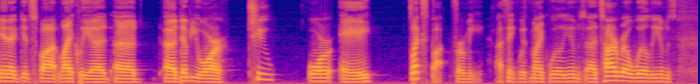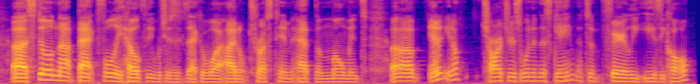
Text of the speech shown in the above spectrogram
in a good spot, likely a, a, a WR two or a flex spot for me. I think with Mike Williams, uh, Tyrell Williams, uh, still not back fully healthy, which is exactly why I don't trust him at the moment. Uh, and you know, Chargers winning this game. That's a fairly easy call.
